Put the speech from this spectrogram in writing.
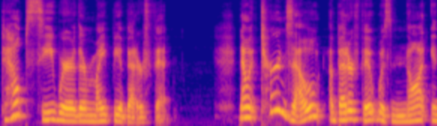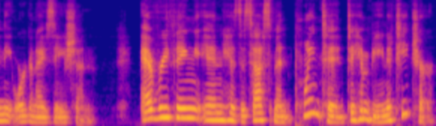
to help see where there might be a better fit. Now, it turns out a better fit was not in the organization. Everything in his assessment pointed to him being a teacher.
